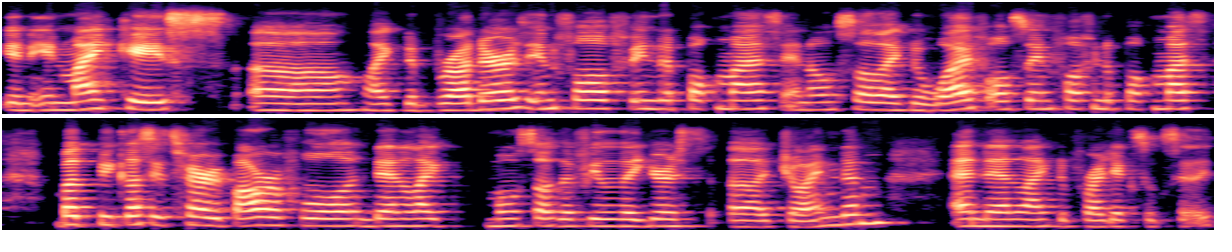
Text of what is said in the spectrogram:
in, in my case, uh, like the brothers involved in the POKMAS and also like the wife also involved in the POKMAS. But because it's very powerful, then like most of the villagers uh, join them and then like the project succeed.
